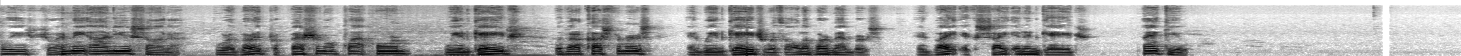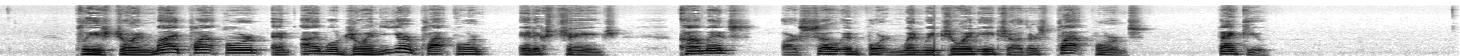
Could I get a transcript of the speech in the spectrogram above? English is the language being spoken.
please join me on USANA. We're a very professional platform. We engage with our customers and we engage with all of our members. Invite, excite, and engage. Thank you. Please join my platform and I will join your platform in exchange. Comments are so important when we join each other's platforms. Thank you.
